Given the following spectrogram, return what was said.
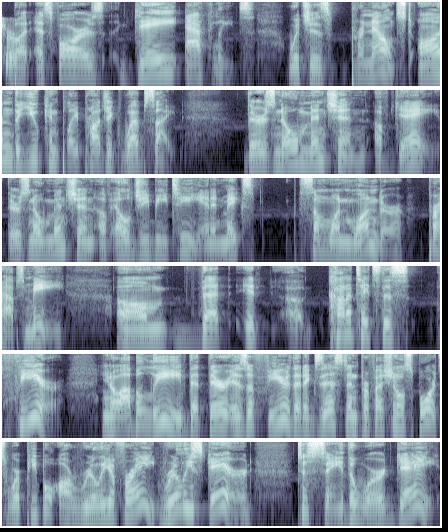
Sure. But as far as gay athletes, which is pronounced on the You Can Play Project website, there's no mention of gay. There's no mention of LGBT, and it makes someone wonder, perhaps me, um, that it uh, connotates this fear. You know, I believe that there is a fear that exists in professional sports where people are really afraid, really scared to say the word gay.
